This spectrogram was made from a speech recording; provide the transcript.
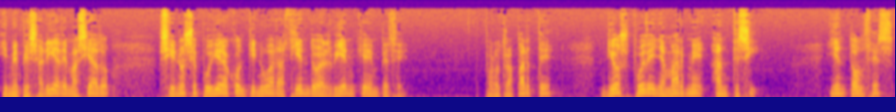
y me pesaría demasiado si no se pudiera continuar haciendo el bien que empecé. Por otra parte, Dios puede llamarme ante sí, y entonces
